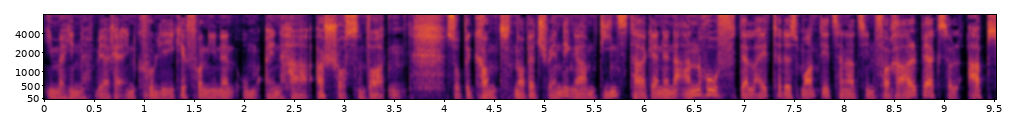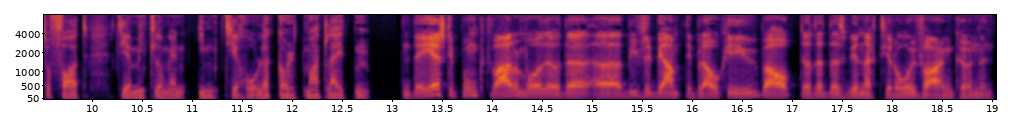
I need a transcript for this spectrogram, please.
Immerhin wäre ein Kollege von ihnen um ein Haar erschossen worden. So bekommt Norbert Schwendinger am Dienstag einen Anruf. Der Leiter des Morddezernats in Vorarlberg soll ab sofort die Ermittlungen im Tiroler Goldmord leiten. Der erste Punkt war mal, oder äh, wie viele Beamte brauche ich überhaupt, oder dass wir nach Tirol fahren können.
